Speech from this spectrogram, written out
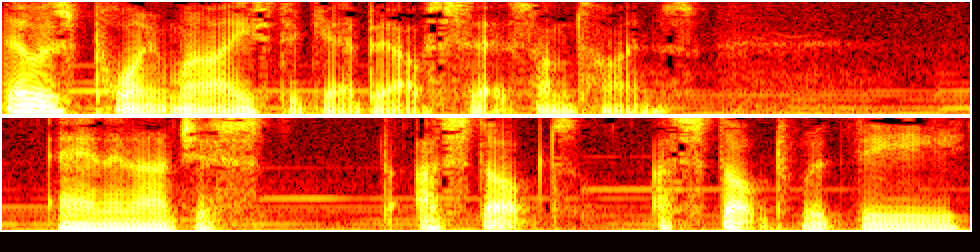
there was a point where I used to get a bit upset sometimes, and then I just, I stopped. I stopped with the,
